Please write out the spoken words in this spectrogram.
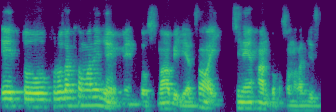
えっ、と、プロダクトマネジメントスマービーでやったのは1年半とかそんな感じです。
